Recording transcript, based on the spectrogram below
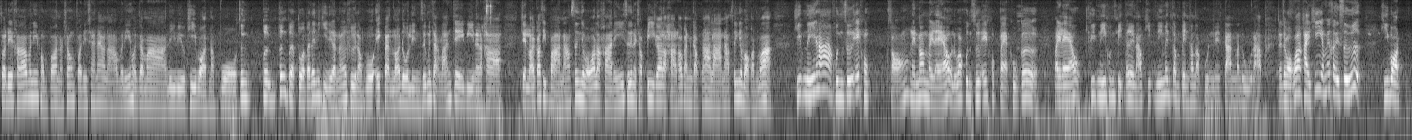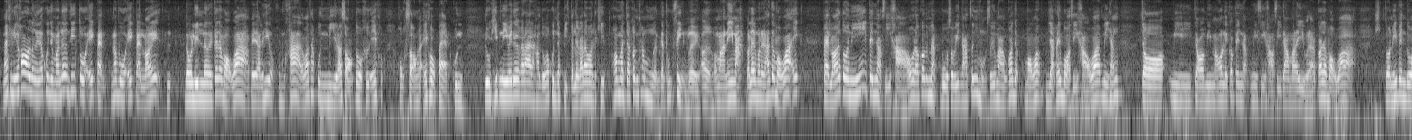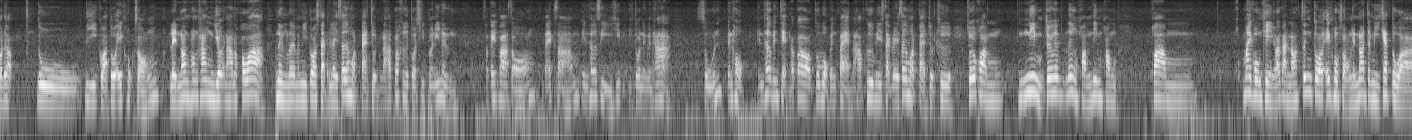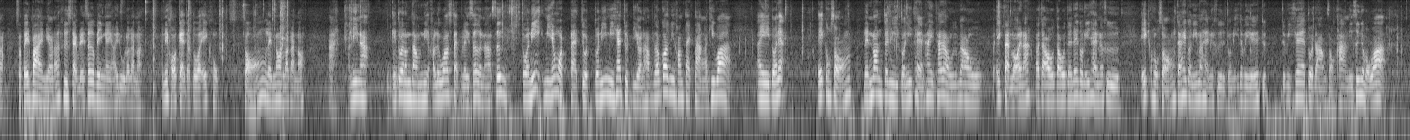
สวัสดีครับ วันนี้ผมปอนจากช่องปอนดี้ชาแนลนะครับ วันนี้ผมจะมารีวิวคีย์บอร์ดหนับโวซึ่งเพิ่งเพิ่งเปิดตัวไปได้ไม่กี่เดือนนั่นก็คือหนับโว X 8 0 0 d o l i n ซื้อมาจากร้าน JB ในราคา 790 บาทนะครับซึ่งจะบอกว่าราคานี้ซื้อใน s h อ p e e ก็ราคาเท่ากันกับหน้าร้านนะครับซึ่งจะบอกกันว่าคลิปนี้ถ้าคุณซื้อ X 6 2 l e n o n ไปแล้ว หรือว่าคุณซื้อ X 6 8 Cougar ไปแล้วคลิปนี้คุณปิดได้เลยนะครับคลิปนี้ไม่จำเป็นสำหรับคุณในการมาดูนะครับแต่จะบอกว่าใครที่ยังไม่เคยซื้อคีย์บอร์ด ในชนิดข้อเลยแล้วคุณจะมาเริ่มที่ตัว X 8 n a v o X 800 โดลินเลยก็จะบอกว่าเป็นอะไรที่คุ้มค่า แต่ว่าถ้าคุณมีอยู่แล้ว 2 ตัวคือ X 6 2 กับ X 6 8 คุณดูคลิปนี้ไว้ด้วยก็ได้นะครับหรือว่าคุณจะปิดไปเลยก็ได้ว่าคลิปเพราะมันจะค่อนข้างเหมือนกันทุกสิ่งเลยเออประมาณนี้มามาเริ่มมาเลยนะจะบอกว่า X 800 ตัวนี้เป็นแบบสีขาวแล้วก็เป็นแบบบูสวิตนะครับซึ่งผมซื้อมาผมก็จะมองว่าอยากได้บอร์ดสีขาวว่ามีทั้งจอมีจอมีเมาส์เลยก็เป็นแบบมีสีขาวสีดำอะไรอยู่แล้ว ก็จะบอกว่าตัวนี้เป็นตัวแบบ ดูดีกว่าตัว X62 เลนนอนค่อนข้างเยอะนะครับแล้วเพราะว่า 1 เลยมันมีตัว stabilizer ทั้งหมด 8 จุดนะครับ ก็คือตัวชิปตัวนี้ 1 Space Bar 2 Back 3 Enter 4 ชิปอีกตัวหนึ่งเป็น 5 0 เป็น 6 Enter เป็น 7 แล้วก็ตัวบวกเป็น 8 นะครับ คือมี stabilizer หมด 8 จุด คือช่วยความนิ่ม ช่วยเรื่องความนิ่มความความ ไม่โครงเคงแล้วกันเนาะซึ่งตัว X62 เลนนอนจะมีแค่ตัว Space Bar อย่างเดียวนะ คือ stabilizer เป็นยังไงให้ดูแล้วกันนะอันนี้ขอแกะจากตัว X62 เลนนอนแล้วกันเนาะอะอันนี้นะฮะไอตัวดำๆนี่เขาเรียกว่า stabilizer นะ ซึ่งตัวนี้มีทั้งหมด 8 จุด ตัวนี้มีแค่จุดเดียวนะครับ แล้วก็มีความแตกต่างกันที่ว่าไอตัวเนี้ย X 6 2 l e n o n จะมีตัวนี้แทนให้ถ้าเราเอา X 8 0 0 นะเราจะเอาเราจะได้ตัวนี้แทนก็คือ X 6 2จะให้ตัวนี้มาแทนก็คือตัวนี้จะมีจุดจะมีแค่ตัวดามสองข้างนี้ ซึ่งจะบอกว่า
